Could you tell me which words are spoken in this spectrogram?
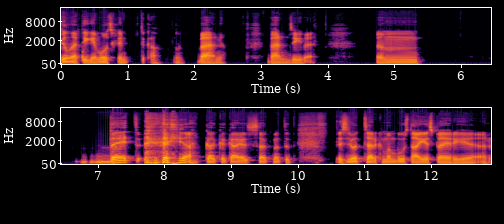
pilnvērtīgiem locekļiem, kā nu, bērna, bērna dzīvē. Um, bet, jā, kā, kā, kā jau es saku, nu, tad es ļoti ceru, ka man būs tā iespēja arī ar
